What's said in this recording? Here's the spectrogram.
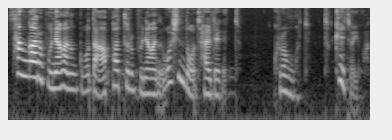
상가로 분양하는 것보다 아파트로 분양하는 게 훨씬 더 잘 되겠죠. 그런 거죠. 특혜죠, 이거는.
